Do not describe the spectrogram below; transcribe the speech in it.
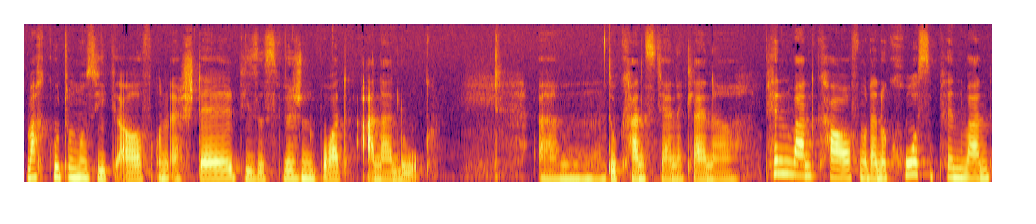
mach gute Musik auf und erstell dieses Vision Board analog. Ähm, du kannst dir eine kleine Pinnwand kaufen oder eine große Pinnwand.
